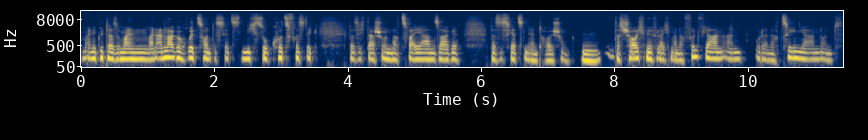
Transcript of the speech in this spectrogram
meine Güte, also mein, mein Anlagehorizont ist jetzt nicht so kurzfristig, dass ich da schon nach zwei Jahren sage, das ist jetzt eine Enttäuschung. Mhm. Das schaue ich mir vielleicht mal nach fünf Jahren an oder nach zehn Jahren und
